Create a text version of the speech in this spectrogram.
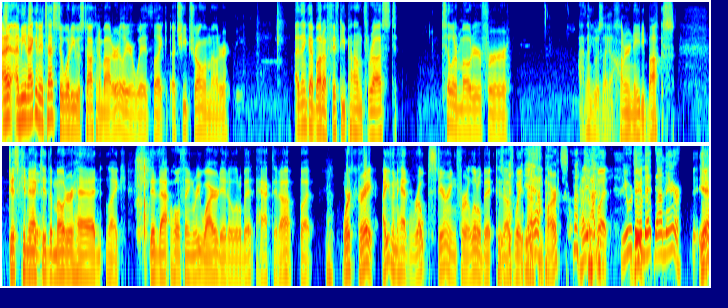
I, I mean, I can attest to what he was talking about earlier with like a cheap trolling motor. I think I bought a 50 pound thrust tiller motor for, I think it was like 180 bucks. Disconnected the motor head, like did that whole thing, rewired it a little bit, hacked it up, but worked great. I even had rope steering for a little bit because I was waiting on some parts. Hey, I- but You were Dude. doing that down there. yeah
